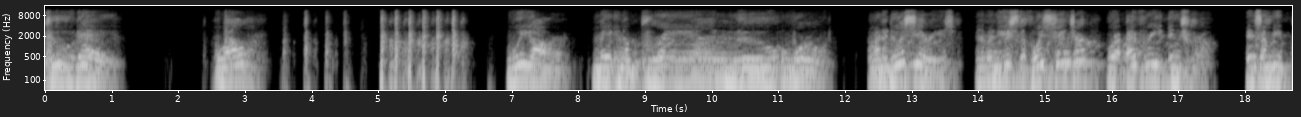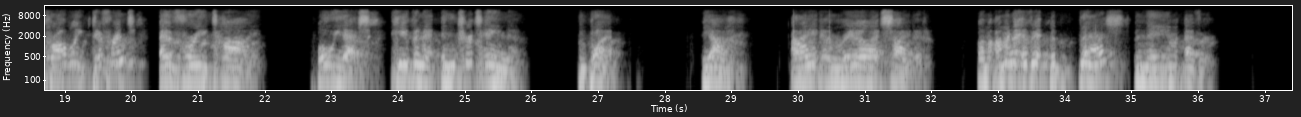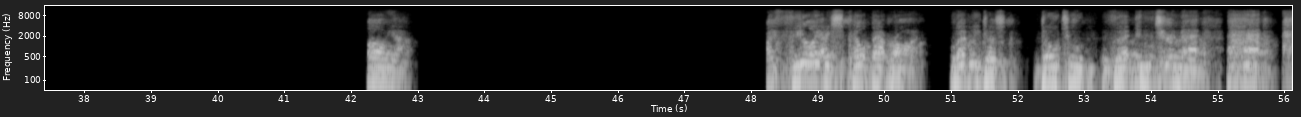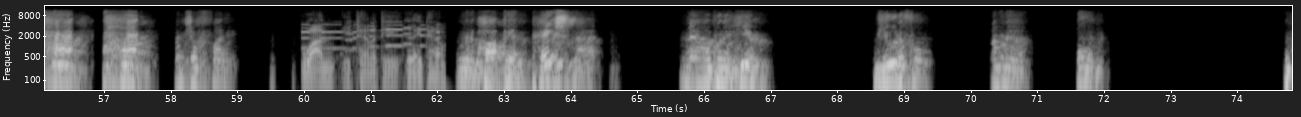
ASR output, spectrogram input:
today? Well, we are making a brand new world. I'm gonna do a series, and I'm gonna use the voice changer for every intro. It's gonna be probably different every time. Oh yes, keeping it entertaining. But, yeah, I am real excited. Um, I'm gonna give it the best name ever. Oh yeah. I feel like I spelled that wrong. Let me just go to the internet. Ha, ha, ha. I'm so funny. One eternity later. I'm gonna copy and paste that. Then I'll put it here. Beautiful. I'm gonna. Ooh.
